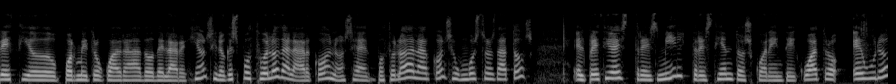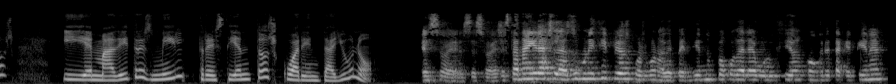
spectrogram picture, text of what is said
precio por metro cuadrado de la región, sino que es Pozuelo de Alarcón. O sea, Pozuelo de Alarcón, según vuestros datos, el precio es 3.344 euros y en Madrid 3.341. Eso es, eso es. Están ahí las, dos municipios, pues bueno, dependiendo un poco de la evolución concreta que tienen,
